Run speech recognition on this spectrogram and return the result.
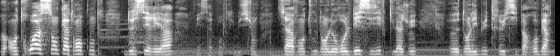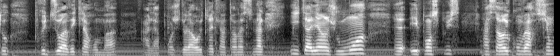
en 304 rencontres de Serie A, mais sa contribution tient avant tout dans le rôle décisif qu'il a joué euh, dans les buts réussis par Roberto Pruzzo avec la Roma. À l'approche de la retraite, l'international italien joue moins euh, et pense plus à sa reconversion,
